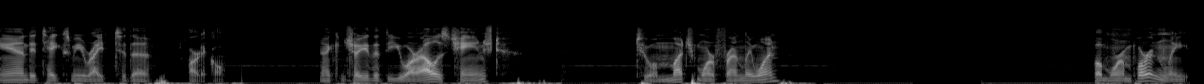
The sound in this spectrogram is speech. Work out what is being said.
and it takes me right to the article. I can show you that the URL is changed to a much more friendly one. But more importantly,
